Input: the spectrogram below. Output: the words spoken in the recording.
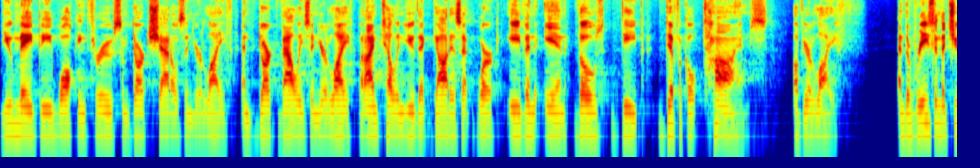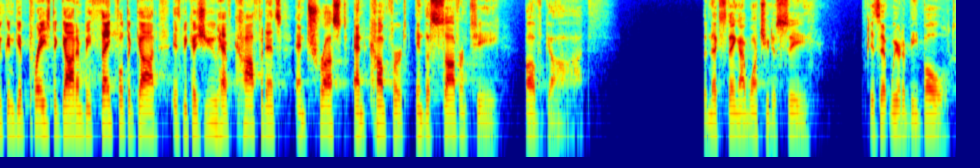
You may be walking through some dark shadows in your life and dark valleys in your life, but I'm telling you that God is at work even in those deep, difficult times of your life. And the reason that you can give praise to God and be thankful to God is because you have confidence and trust and comfort in the sovereignty of God. The next thing I want you to see is that we're to be bold.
